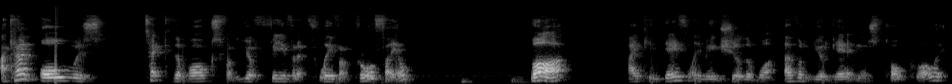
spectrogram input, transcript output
I can't always tick the box for your favourite flavour profile, but I can definitely make sure that whatever you're getting is top quality.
